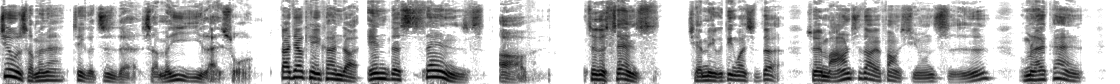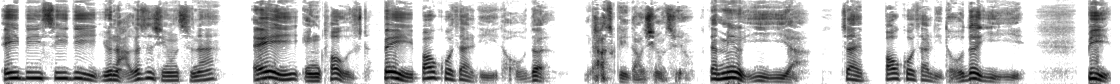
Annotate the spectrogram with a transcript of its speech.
就什么呢？这个字的什么意义来说？大家可以看到，in the sense of 这个 sense 前面有个定冠词的，所以马上知道要放形容词。我们来看 A、B、C、D 有哪个是形容词呢？A enclosed 被包括在里头的，它是可以当形容词用，但没有意义啊，在包括在里头的意义。B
